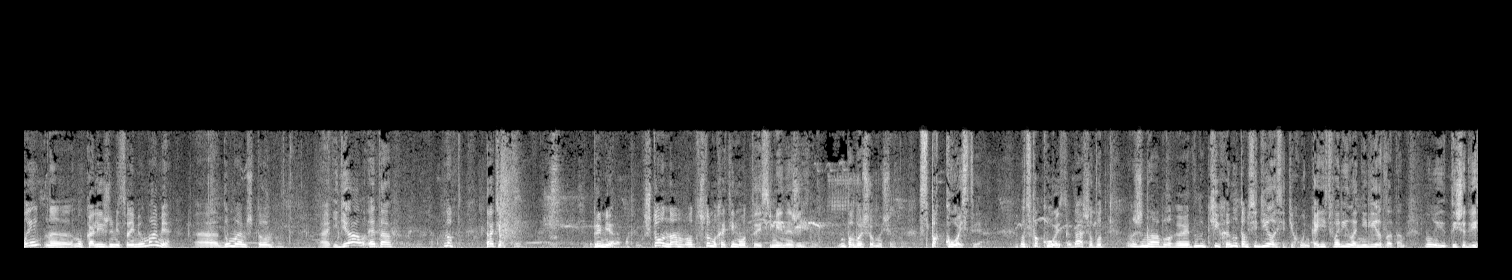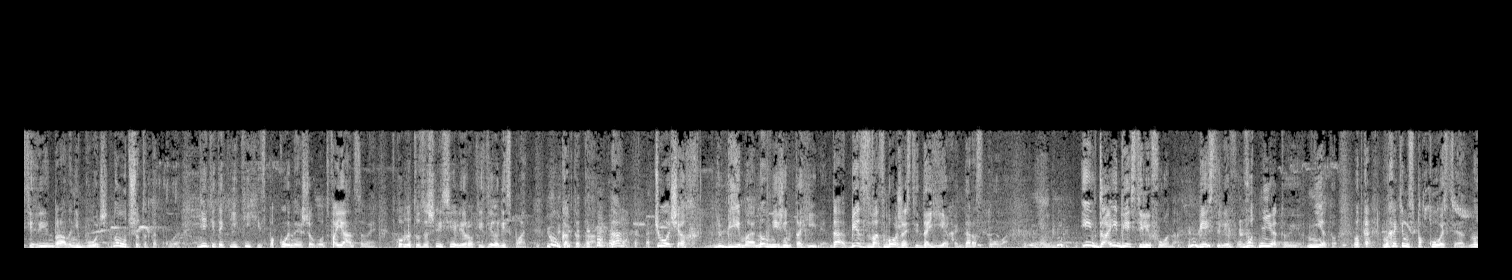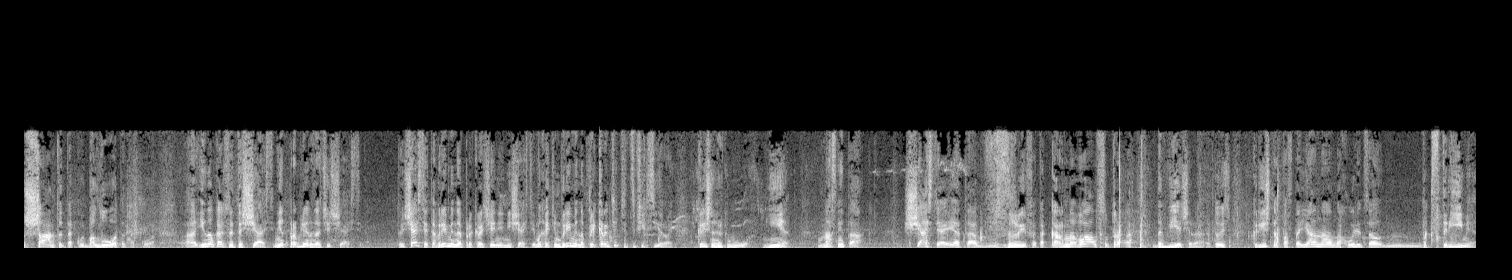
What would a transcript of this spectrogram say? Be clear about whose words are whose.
Speaker 1: мы, э, ну, коллижными своими умами, э, думаем, что э, идеал это, ну, давайте пример. Что нам, вот, что мы хотим от семейной жизни? Ну, по большому счету. Спокойствие. Вот спокойствие, да, чтобы вот жена была какая-то, ну, тихо, ну, там сидела себе тихонько, а есть варила, не лезла там, ну, и 1200 гривен брала, не больше. Ну, вот что-то такое. Дети такие тихие, спокойные, что вот фаянсовые. В комнату зашли, сели, уроки сделали и спать. Ну, как-то так, да. Теща любимая, но в Нижнем Тагиле, да, без возможности доехать до Ростова. И, да, и без телефона. Без телефона. Вот нету ее, нету. Вот как, мы хотим спокойствия, ну, шанты такой, болото такое. А, И нам кажется, это счастье. Нет проблем, значит счастье. То есть счастье это временное прекращение несчастья. Мы хотим временно прекратить и зафиксировать. Кришна говорит, о, нет, у нас не так. Счастье это взрыв, это карнавал с утра до вечера. То есть Кришна постоянно находится в экстриме.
